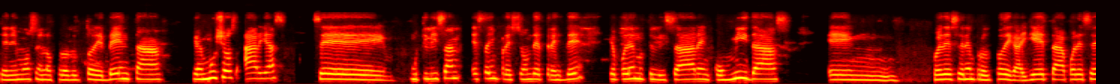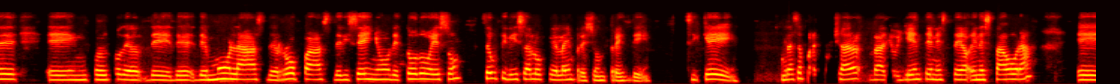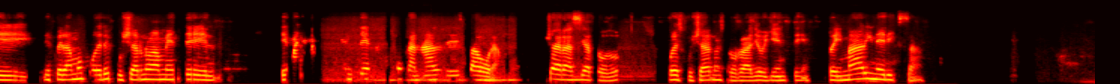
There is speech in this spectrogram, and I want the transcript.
tenemos en los productos de venta, que en muchas áreas se utilizan esta impresión de 3D que pueden utilizar en comidas, en, puede ser en producto de galleta, puede ser en producto de, molas, de ropas, de diseño, de todo eso, se utiliza lo que es la impresión 3D. Así que gracias por escuchar Radio Oyente en, este, en esta hora. Eh, Esperamos poder escuchar nuevamente el, el canal de esta hora. Muchas gracias a todos por escuchar nuestro radio oyente Reymar y Nerixa.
